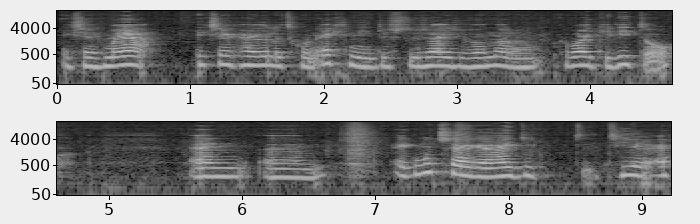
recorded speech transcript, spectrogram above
Ik zeg, maar ja, ik zeg, hij wil het gewoon echt niet. Dus toen zei ze van, nou dan gebruik je die toch. En ehm, ik moet zeggen, hij doet het hier echt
